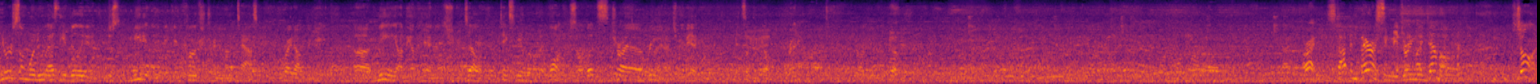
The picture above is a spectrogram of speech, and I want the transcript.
you're someone who has the ability to just immediately begin concentrating on a task right out the gate. Uh, me, on the other hand, as you can tell, it takes me a little bit longer. So let's try a rematch. Maybe I can get something going. Ready? Go. All right, stop embarrassing me during my demo. Sean,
